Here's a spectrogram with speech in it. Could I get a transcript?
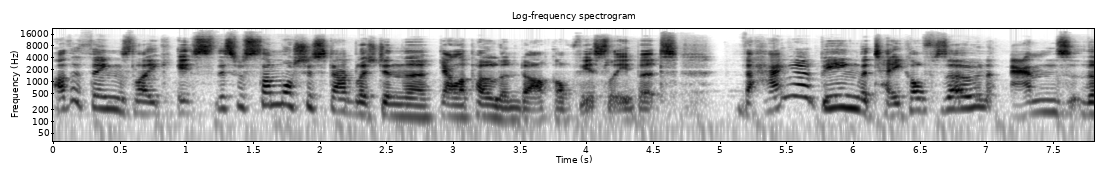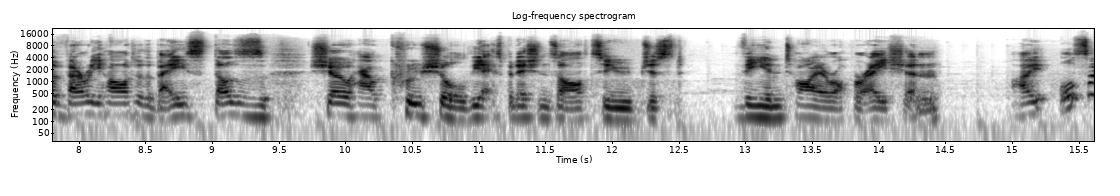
Other things like it's this was somewhat established in the Galopoula arc, obviously, but the hangar being the takeoff zone and the very heart of the base does show how crucial the expeditions are to just the entire operation. I also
